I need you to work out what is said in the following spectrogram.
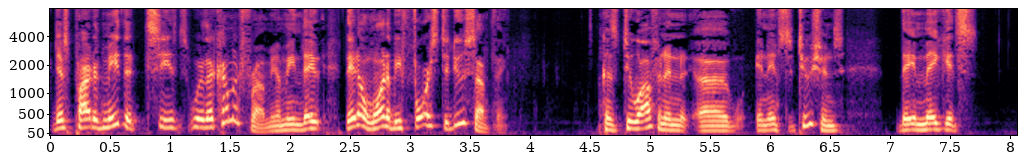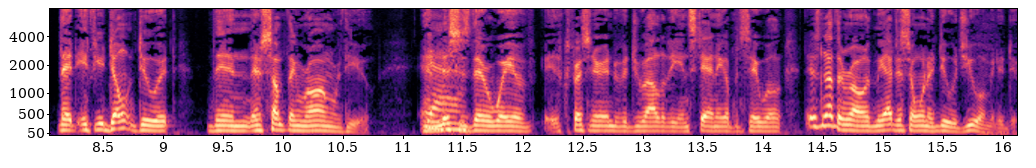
there's part of me that sees where they're coming from. I mean, they they don't want to be forced to do something because too often in uh, in institutions they make it that if you don't do it, then there's something wrong with you. And this is their way of expressing their individuality and standing up and say, "Well, there's nothing wrong with me. I just don't want to do what you want me to do."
